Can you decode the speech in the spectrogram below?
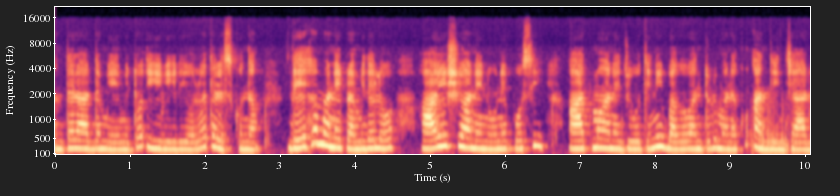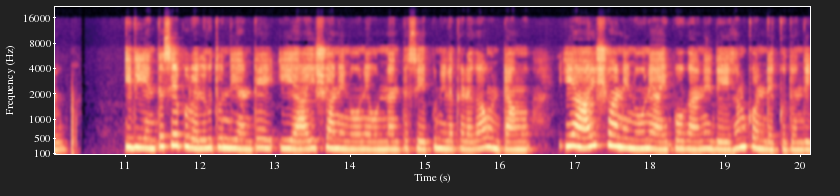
అంతరార్థం ఏమిటో ఈ వీడియోలో తెలుసుకుందాం. దేహం అనే ప్రమిదలో ఆయుష్ అనే నూనె పోసి ఆత్మ అనే జ్యోతిని భగవంతుడు మనకు అందించాడు. ఇది ఎంతసేపు వెలుగుతుంది అంటే ఈ ఆయుష్ అనే నూనె ఉన్నంతసేపు నిలకడగా ఉంటాము. ఈ ఆయుష్ అనే నూనె అయిపోగానే దేహం కొండెక్కుతుంది.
